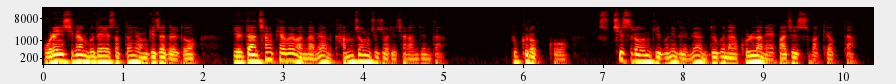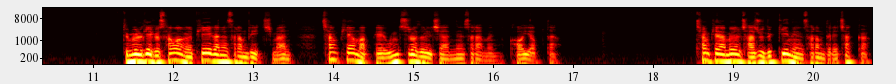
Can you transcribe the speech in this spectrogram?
오랜 시간 무대에 섰던 연기자들도 일단 창피함을 만나면 감정 조절이 잘 안 된다. 부끄럽고 수치스러운 기분이 들면 누구나 곤란에 빠질 수밖에 없다. 드물게 그 상황을 피해가는 사람도 있지만 창피함 앞에 움츠러들지 않는 사람은 거의 없다. 창피함을 자주 느끼는 사람들의 착각.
